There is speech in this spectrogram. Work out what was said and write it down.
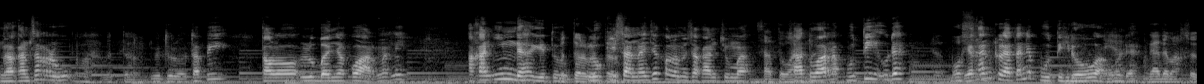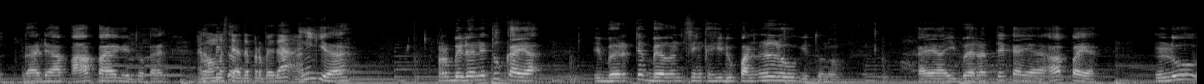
nggak akan seru. Wah betul. Gitu loh. Tapi kalau lu banyak warna nih akan indah gitu. Betul, betul. lukisan aja kalau misalkan cuma satu satu warna putih udah bosan. Ya kan kelihatannya putih doang Iya, udah. nggak ada maksud. Nggak ada apa-apa gitu kan. Emang Tapi mesti ke- ada perbedaan. Iya. Perbedaan itu kayak ibaratnya balancing kehidupan lu gitu loh. Kayak ibaratnya kayak apa ya? Lu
